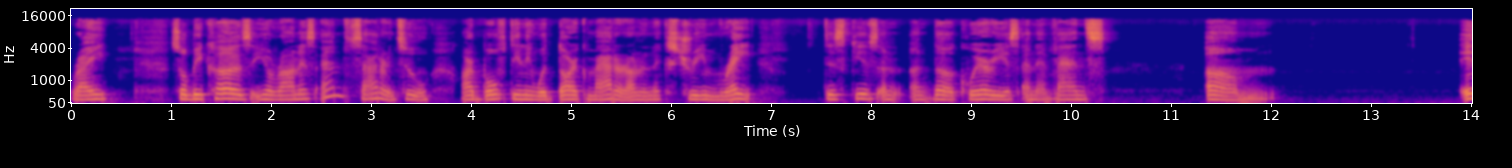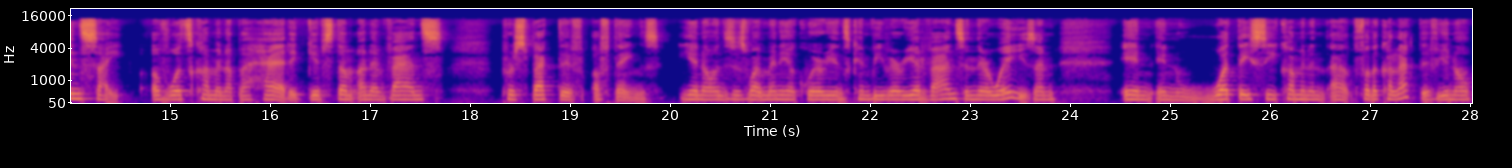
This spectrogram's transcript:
right? So because Uranus and Saturn too are both dealing with dark matter on an extreme rate, this gives an, an the Aquarius an advanced um insight of what's coming up ahead. It gives them an advanced perspective of things, you know, and this is why many Aquarians can be very advanced in their ways and in in what they see coming in uh, for the collective, you know.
